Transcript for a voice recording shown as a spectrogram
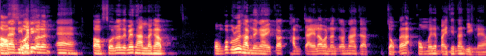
ตอบแต่สนี่วนไม่ได้มาเลยอ่าตอบสวนมาเลยไม่ทันแล้วครับ ผมก็ไม่รู้ทำยังไง ก็ทำใจแล้ววันนั้นก็น่าจะจบแล้วล่ะคงไม่ได้ไปที่นั่นอีกแล้ว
